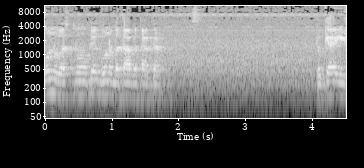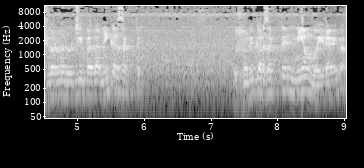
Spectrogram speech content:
उन वस्तुओं के गुण बता बताकर तो क्या ईश्वर में रुचि पैदा नहीं कर सकते? उसमें भी कर सकते हैं, नियम वही रहेगा।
